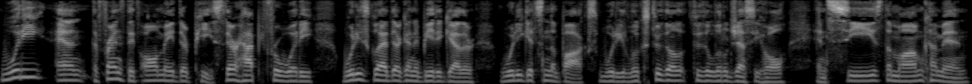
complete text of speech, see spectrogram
Woody and the friends, they've all made their peace. They're happy for Woody. Woody's glad they're going to be together. Woody gets in the box. Woody looks through the, through the little Jessie hole and sees the mom come in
